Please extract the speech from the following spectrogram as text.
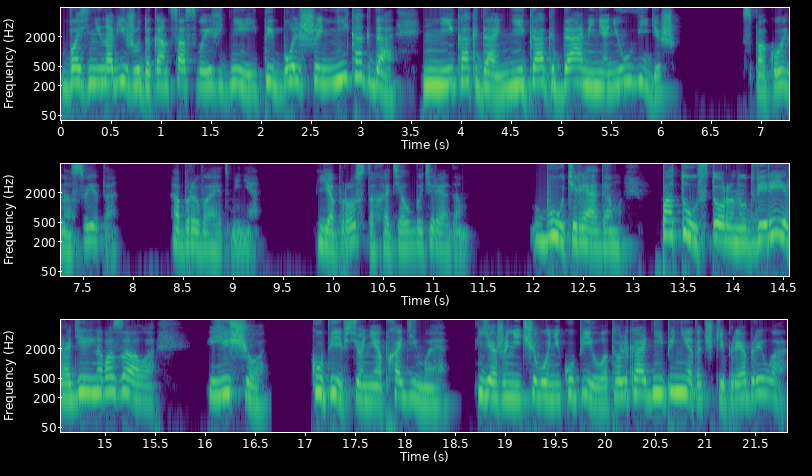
возненавижу до конца своих дней, и ты больше никогда, никогда, никогда меня не увидишь. Спокойно, Света, обрывает меня. Я просто хотел быть рядом. Будь рядом, по ту сторону дверей родильного зала. Еще, купи все необходимое. Я же ничего не купила, только одни пинеточки приобрела.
